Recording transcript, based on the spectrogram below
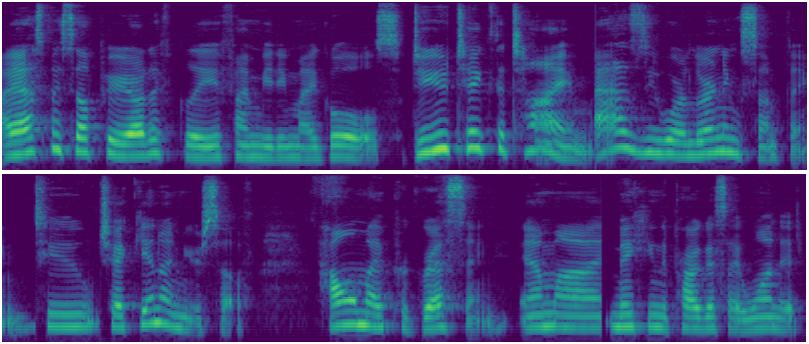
I ask myself periodically if I'm meeting my goals. Do you take the time as you are learning something to check in on yourself? How am I progressing? Am I making the progress I wanted?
